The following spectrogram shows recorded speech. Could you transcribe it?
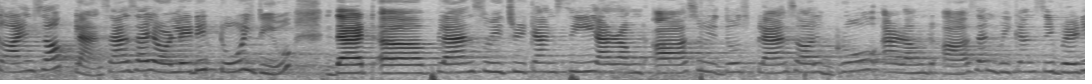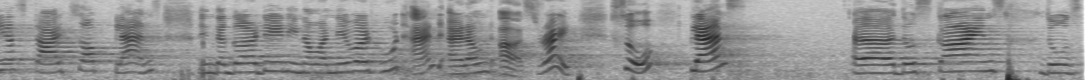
kinds of plants. As I already told you that uh, plants which we can see around us, those plants all grow around us and we can see various types of plants in the garden, in our neighborhood and around us, right? So, plants, uh, those kinds, those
